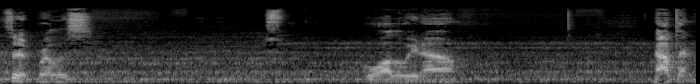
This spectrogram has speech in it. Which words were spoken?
That's it, brothers. Just go all the way down. Nothing.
